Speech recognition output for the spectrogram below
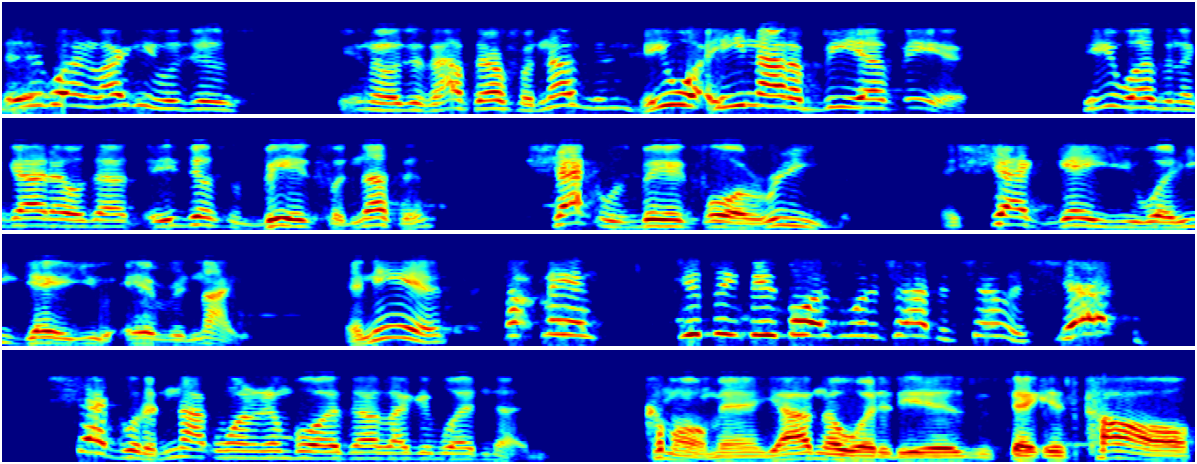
It wasn't like he was just you know just out there for nothing. He was he not a BFN. He wasn't a guy that was out. He just big for nothing. Shaq was big for a reason, and Shaq gave you what he gave you every night. And then, man, you think these boys would have tried to challenge Shaq? Shaq would have knocked one of them boys out like it wasn't nothing. Come on, man. Y'all know what it is. It's, it's called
